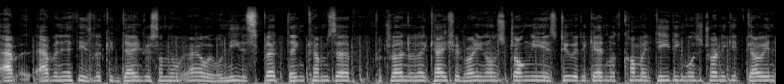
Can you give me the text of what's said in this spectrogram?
Ab- Abernethy is looking dangerous on the railway. We'll need a split. Then comes uh, Patrona location running on strongly as do it again with Comet Deeding also trying to get going.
